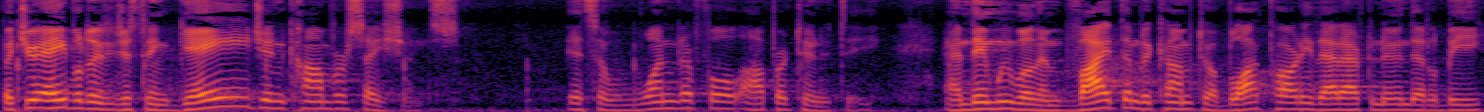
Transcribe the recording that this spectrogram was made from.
but you're able to just engage in conversations. It's a wonderful opportunity. And then we will invite them to come to a block party that afternoon that'll be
